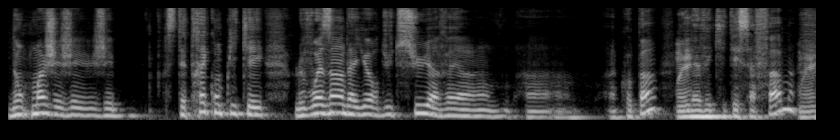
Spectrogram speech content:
Donc moi, j'ai, j'ai, j'ai- c'était très compliqué. Le voisin d'ailleurs du dessus avait un, un, un copain. Ouais. Il avait quitté sa femme. Ouais.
